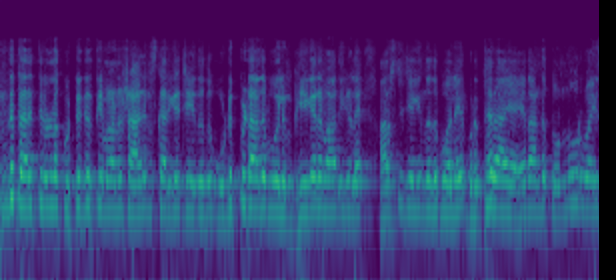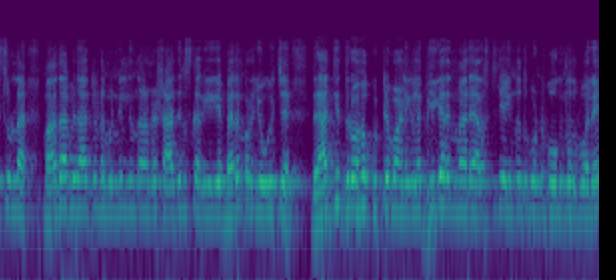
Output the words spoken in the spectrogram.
എന്ത് തരത്തിലുള്ള കുറ്റകൃത്യമാണ് ഷാജൻ സ്കറിയ ചെയ്തത്? ഉടുപ്പിടാതെ പോലും ഭീകരവാദികളെ അറസ്റ്റ് ചെയ്യുന്നത് പോലെ വൃദ്ധരായ ഏതാണ്ട് തൊണ്ണൂറ് വയസ്സുള്ള മാതാപിതാക്കളുടെ മുന്നിൽ നിന്നാണ് ഷാജൻ സ്കറിയയെ ബലം പ്രയോഗിച്ച് രാജ്യദ്രോഹ കുറ്റവാളികളെ ഭീകരന്മാരെ അറസ്റ്റ് ചെയ്യുന്നത് കൊണ്ടുപോകുന്നത് പോലെ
